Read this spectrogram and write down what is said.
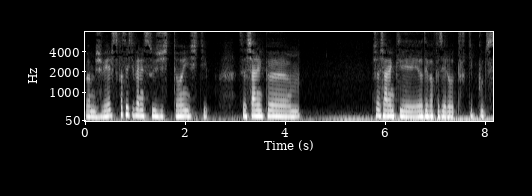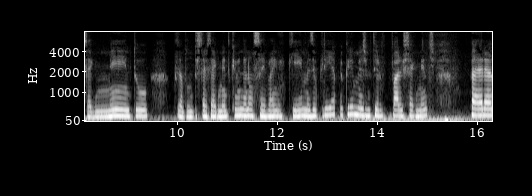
Vamos ver. Se vocês tiverem sugestões, tipo, se acharem que se acharem que eu deva fazer outro tipo de segmento, por exemplo, um terceiro segmento que eu ainda não sei bem o que é, mas eu queria, eu queria mesmo ter vários segmentos para,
